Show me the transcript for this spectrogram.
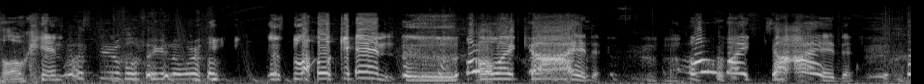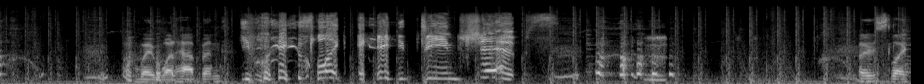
Logan? Most beautiful thing in the world. Logan! Oh my god! Oh. oh my god! Wait, what happened? He plays like 18 ships! Oh, it's like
